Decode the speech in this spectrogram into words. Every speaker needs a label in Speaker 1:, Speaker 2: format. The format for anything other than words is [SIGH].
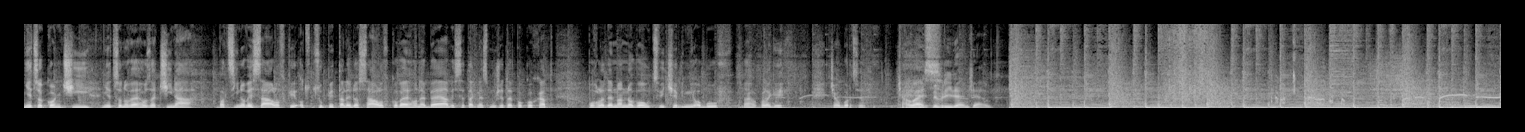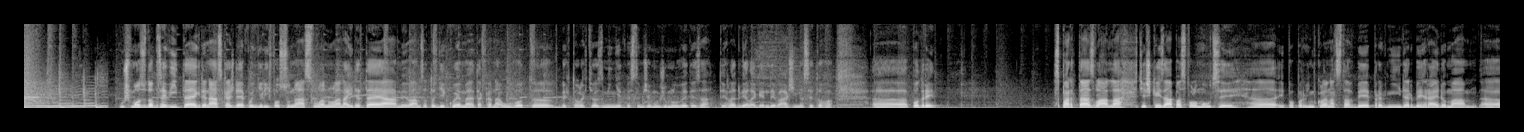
Speaker 1: Něco končí, něco nového začíná. Vacínovi sálovky odcupitali do sálovkového nebe a vy se tak dnes můžete pokochat pohledem na novou cvičební obuv mého kolegy. Čau borci.
Speaker 2: Čau.
Speaker 3: Dobrý den, čau.
Speaker 1: Už moc dobře víte, kde nás každé pondělí v 18.00 najdete a my vám za to děkujeme. Takhle na úvod eh, bych tohle chtěl zmínit. Myslím, že můžu mluvit i za tyhle dvě legendy, vážíme si toho. Uh, Podry, Sparta zvládla těžký zápas v Olomouci, uh, i po prvním kole nadstavby první, derby hraje doma,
